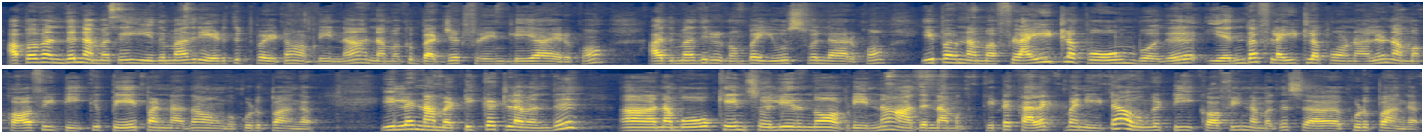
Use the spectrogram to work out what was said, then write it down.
அப்போ வந்து நமக்கு இது மாதிரி எடுத்துகிட்டு போயிட்டோம் அப்படின்னா நமக்கு பட்ஜெட் ஃப்ரெண்ட்லியாக இருக்கும். அது மாதிரி ரொம்ப யூஸ்ஃபுல்லாக இருக்கும். இப்போ நம்ம ஃப்ளைட்டில் போகும்போது எந்த ஃப்ளைட்டில் போனாலும் நம்ம காஃபி டீக்கு பே பண்ணால் தான் அவங்க கொடுப்பாங்க. இல்லை நம்ம டிக்கெட்டில் வந்து நம்ம ஓகேன்னு சொல்லியிருந்தோம் அப்படின்னா அதை நமக்கு கிட்ட கலெக்ட் பண்ணிவிட்டு அவங்க டீ காஃபி நமக்கு ச- கொடுப்பாங்க.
